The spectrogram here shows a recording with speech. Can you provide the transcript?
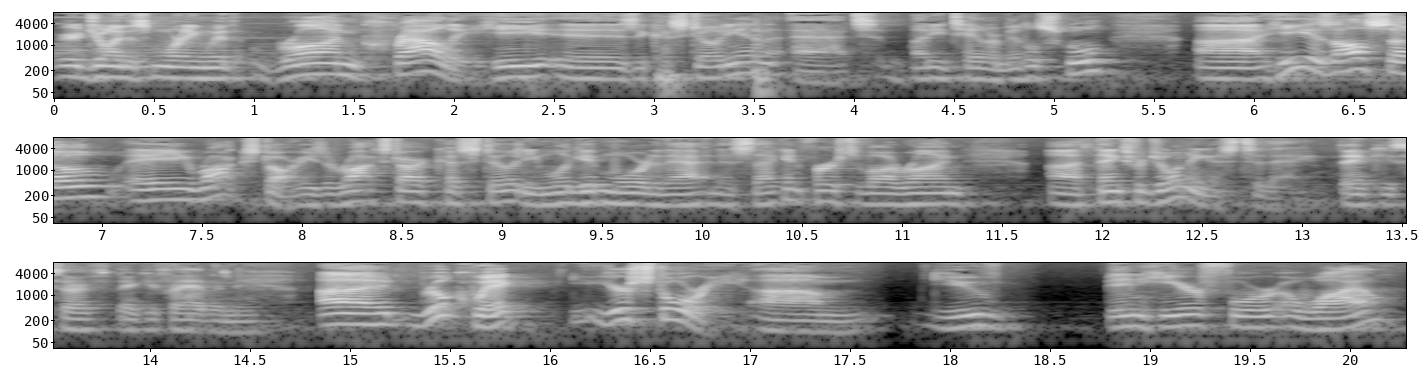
We're joined this morning with Ron Crowley. He is a custodian at Buddy Taylor Middle School. Uh, he is also a rock star. He's a rock star custodian. We'll get more to that in a second. First of all, Ron, uh, thanks for joining us today. Thank you, sir. Thank you for having me. Uh, real quick, your story. Um, you've been here for a while.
